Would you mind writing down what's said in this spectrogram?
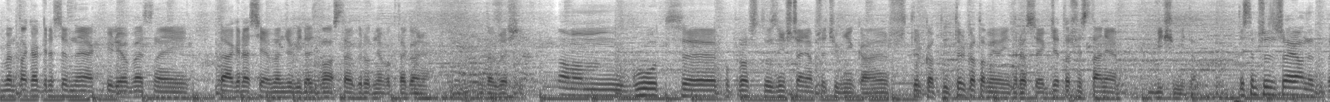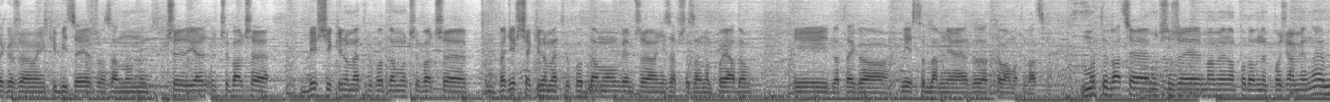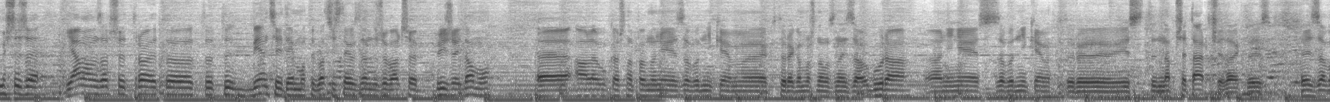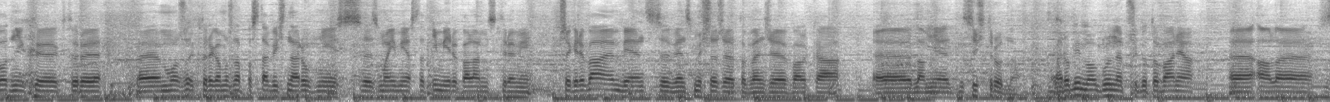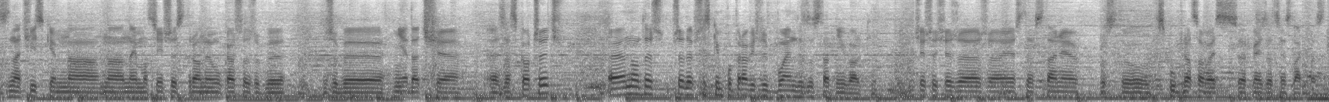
byłem tak agresywny jak w chwili obecnej i tę agresję będzie widać 12 grudnia w oktagonie we wrześniu. No, mam głód e, po prostu zniszczenia przeciwnika, już tylko, tylko to mnie interesuje, gdzie to się stanie, wisi mi to. Jestem przyzwyczajony do tego, że moi kibice jeżdżą za mną, czy, ja- czy walczę 200 km od domu, czy walczę 20 km od domu, wiem, że oni zawsze za mną pojadą i dlatego jest to dla mnie dodatkowa motywacja. Motywacja myślę, że mamy na podobnym poziomie. No, myślę, że ja mam zawsze trochę to, to, to więcej tej motywacji z tego względu, że walczę bliżej domu, ale Łukasz na pewno nie jest zawodnikiem, e, którego można uznać za ogóra, ani nie jest zawodnikiem, który jest na przetarcie. Tak? To, jest, to jest zawodnik, e, który, e, którego można postawić na równi z, z moimi ostatnimi rywalami, z którymi przegrywałem, więc, więc myślę, że to będzie walka e, dla mnie dosyć trudna. Robimy ogólne przygotowania, e, ale z naciskiem na, na najmocniejsze strony Łukasza, żeby, żeby nie dać się e, zaskoczyć. E, No też przede wszystkim poprawić błędy z ostatniej walki. Cieszę się, że, że jestem w stanie po prostu współpracować z organizacją Slackfest.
